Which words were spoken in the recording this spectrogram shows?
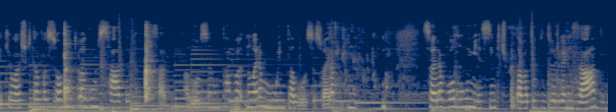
É que eu acho que tava só muito bagunçada, sabe? A louça não tava. Não era muita louça, só era. Só era volume, assim, que tipo, tava tudo desorganizado.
